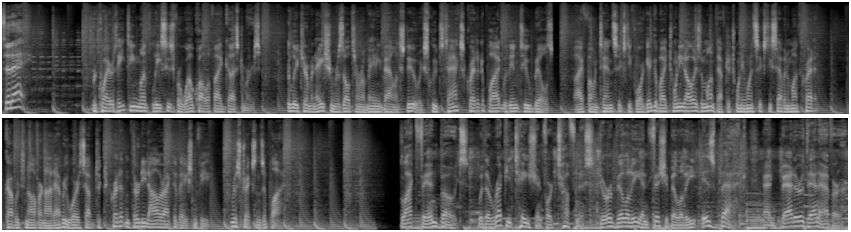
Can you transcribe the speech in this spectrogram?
today. Requires 18 month leases for well qualified customers. Early termination results in remaining balance due. Excludes tax credit applied within two bills. iPhone 10 64 gigabyte $20 a month after 2167 a month credit. Coverage and offer not everywhere subject to credit and $30 activation fee. Restrictions apply. Blackfin Boats, with a reputation for toughness, durability, and fishability, is back and better than ever.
